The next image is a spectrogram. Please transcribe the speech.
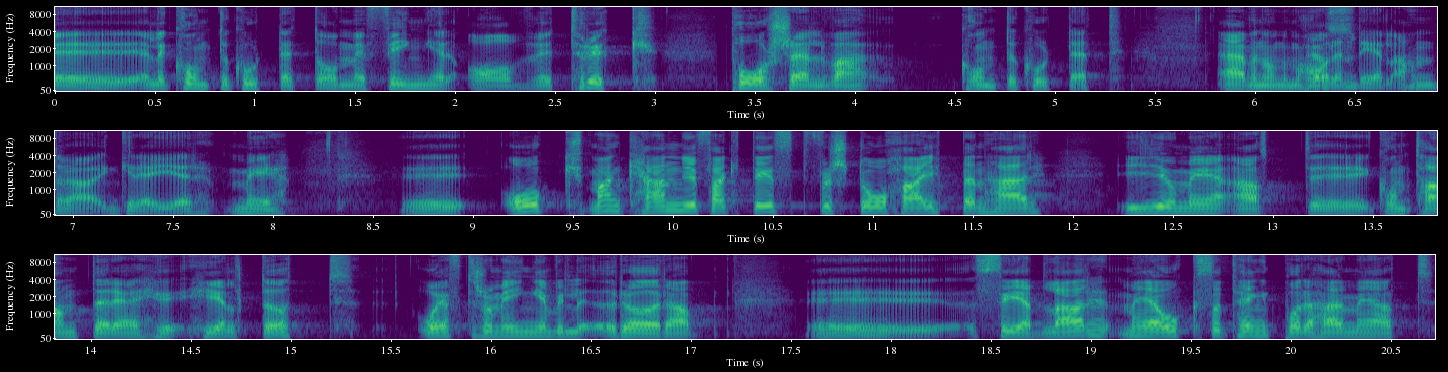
eller kontokortet då, med fingeravtryck på själva kontokortet. Även om de har en del andra grejer med. Eh, och man kan ju faktiskt förstå hypen här i och med att eh, kontanter är helt dött och eftersom ingen vill röra eh, sedlar. Men jag har också tänkt på det här med att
